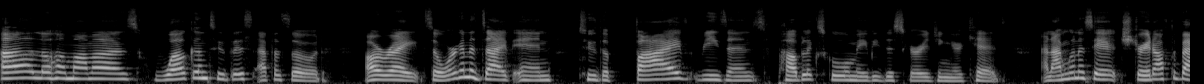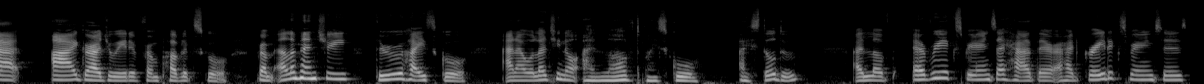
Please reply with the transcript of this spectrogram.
Aloha mamas, welcome to this episode. All right, so we're going to dive in to the five reasons public school may be discouraging your kids. And I'm going to say it straight off the bat. I graduated from public school, from elementary through high school. And I will let you know I loved my school. I still do. I loved every experience I had there. I had great experiences,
